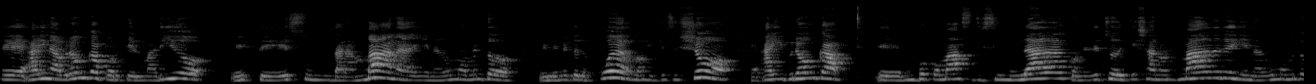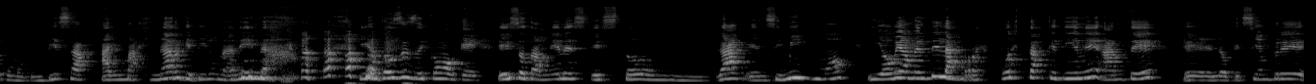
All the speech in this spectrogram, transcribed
Eh, hay una bronca porque el marido este, es un tarambana y en algún momento le mete los cuernos y qué sé yo. Hay bronca eh, un poco más disimulada con el hecho de que ella no es madre y en algún momento como que empieza a imaginar que tiene una nena. y entonces es como que eso también es, es todo un gag en sí mismo. Y obviamente las respuestas que tiene ante eh, lo que siempre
